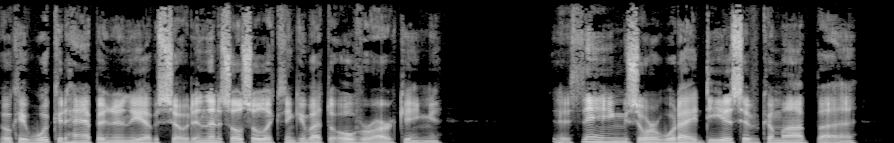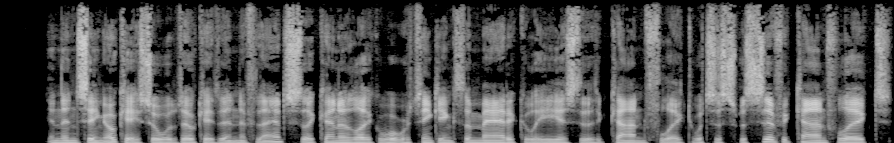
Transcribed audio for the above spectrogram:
okay, what could happen in the episode? And then it's also like thinking about the overarching uh, things or what ideas have come up. Uh, and then saying, okay, so okay, then if that's kind of like what we're thinking thematically is the conflict, what's the specific conflict?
